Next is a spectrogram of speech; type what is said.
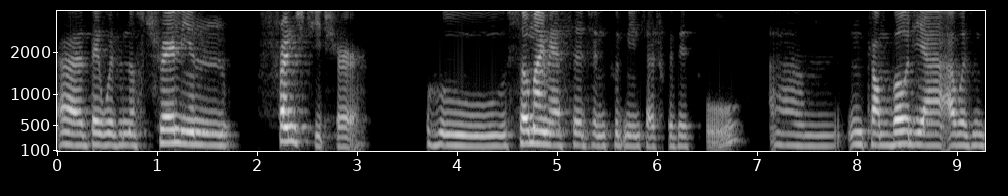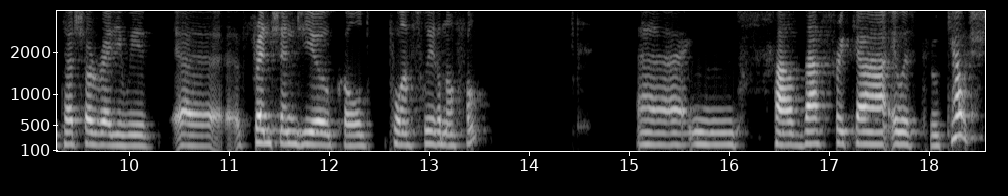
uh, there was an Australian French teacher who saw my message and put me in touch with his school. Um, in Cambodia, I was in touch already with uh, a French NGO called Pour un sourire d'enfant. Uh, in South Africa, it was through couch,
